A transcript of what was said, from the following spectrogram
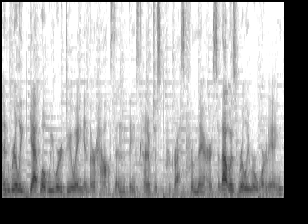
and really get what we were doing in their house and things kind of just progressed from there. So that was really rewarding.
